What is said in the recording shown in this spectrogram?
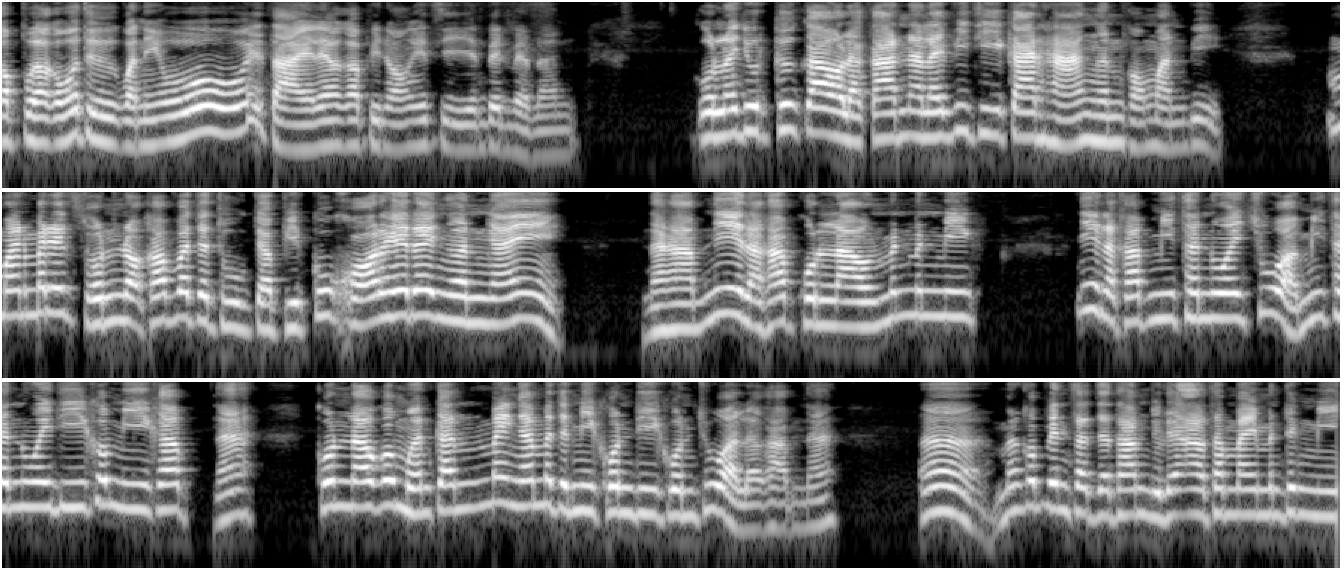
กับเปลือกกับว่าถือวันนี้ โอ้ยตายแล้วครับพี่น้องเอฟซีมันเป็นแบบนั้น กลยุทธ์คือเก้าแหละการอะไรวิธีการหาเงินของมันพี่ มันไม่ได้สนหรอกครับว่าจะถูกจะผิดกูขอให้ได้เงินไงนะครับ นี่แหละครับ คนเรา มันมันมี นี่แหละครับ มีทนวยชั่ว มีทนวยดีก็มีครับนะ คนเราก็เหมือนกันไม่งั้นมันจะมีคนดีคนชั่วเหรอครับนะ เออ มันก็เป็นสัจธรรมอยู่แล้วเอาทำไมมันถึงมี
